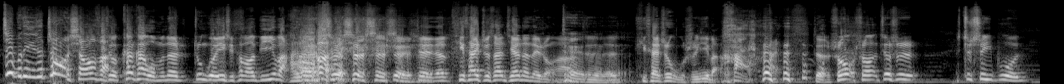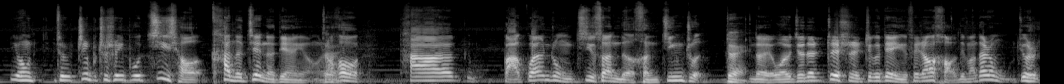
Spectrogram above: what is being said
这部电影就正好相反就。看看我们的中国影史票房第一吧。是 是是是对对，题材值三千的那种啊，对对对对题材值五十亿吧。嗨，对，说说就是这是一部用就是这部这是一部技巧看得见的电影，然后他把观众计算的很精准。对对，我觉得这是这个电影非常好的地方。但是就是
